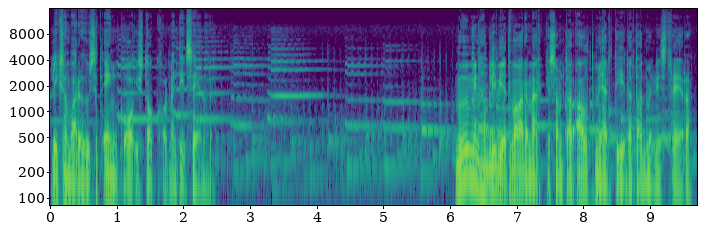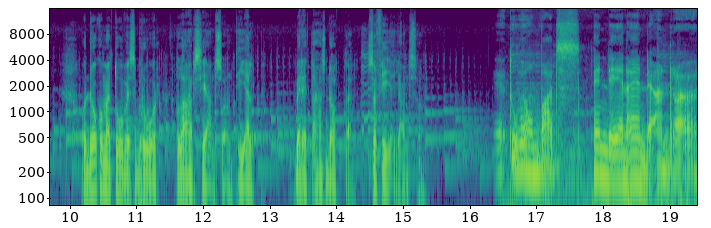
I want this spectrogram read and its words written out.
liksom varuhuset NK i Stockholm en tid senare. Mumin har blivit ett varumärke som tar allt mer tid att administrera och då kommer Toves bror Lars Jansson till hjälp, berättar hans dotter Sofia Jansson. Eh, Tove ombads en det ena, en det andra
